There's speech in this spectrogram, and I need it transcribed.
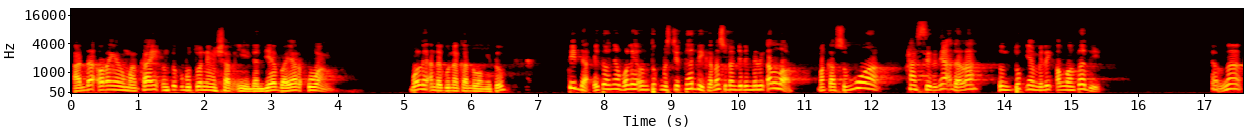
Ada orang yang memakai untuk kebutuhan yang syar'i dan dia bayar uang. Boleh Anda gunakan uang itu? Tidak, itu hanya boleh untuk masjid tadi karena sudah menjadi milik Allah. Maka semua hasilnya adalah untuk yang milik Allah tadi. Karena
